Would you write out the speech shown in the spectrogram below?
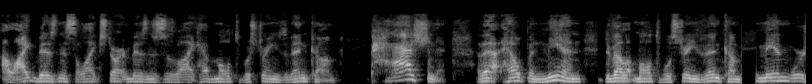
I like business. I like starting businesses. I like have multiple streams of income passionate about helping men develop multiple streams of income. Men were,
